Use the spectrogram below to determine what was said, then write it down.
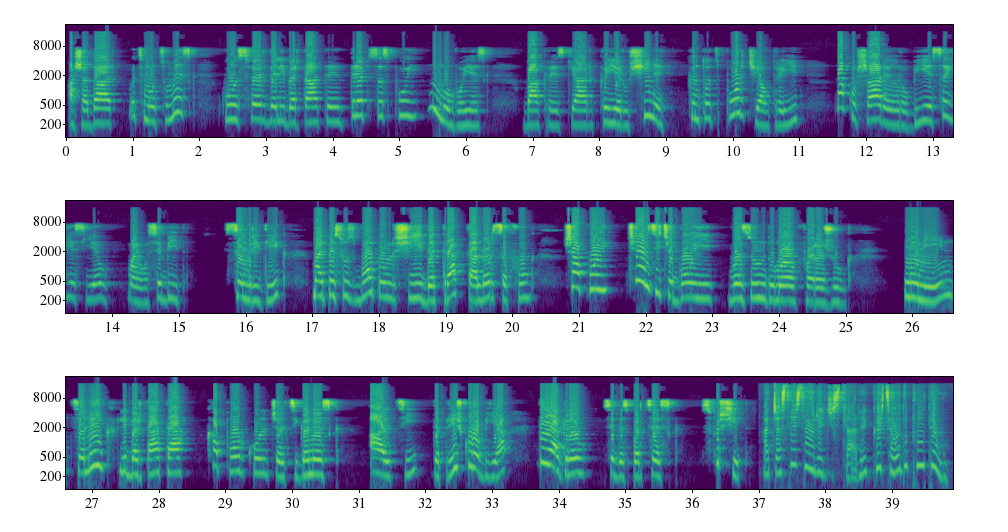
Așadar, îți mulțumesc cu un sfert de libertate, drept să spui, nu mă învoiesc. Ba, crezi chiar că e rușine când toți porcii au trăit la coșare în robie să ies eu mai osebit. Să-mi ridic mai pe sus botul și de treapta lor să fug și apoi ce ar zice boii văzându-mă fără jug? Unii înțeleg libertatea ca porcul cel țigănesc, alții, deprinși cu robia, de ea greu se despărțesc. Sfârșit. Aceasta este o înregistrare Cărțiaude.eu.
